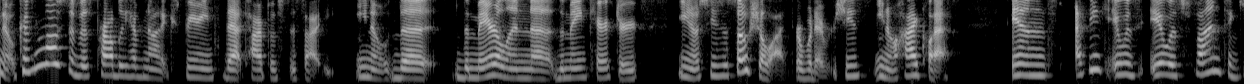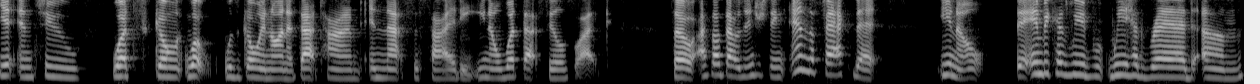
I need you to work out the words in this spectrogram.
know, because most of us probably have not experienced that type of society. You know, the the Marilyn, uh, the main character, you know, she's a socialite or whatever. She's you know high class, and I think it was it was fun to get into what's going what was going on at that time in that society you know what that feels like. So i thought that was interesting. And the fact that you know and because we've we had read um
